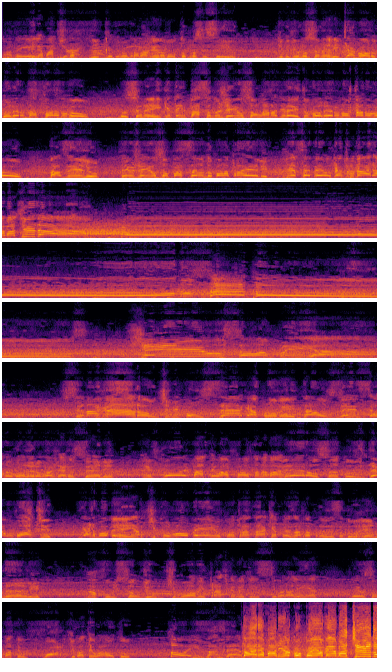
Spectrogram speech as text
Lá vem ele, a batida fica de novo na barreira. Voltou pro Cicinho. Dividiu o Luciano Henrique agora. O goleiro tá fora do gol. Luciano Henrique tem passando o Geilson lá na direita. O goleiro não tá no gol. Basílio. Tem o Geilson passando. Bola para ele. Recebeu dentro da área. Batida! Gol do Santos! Geilson amplia. Cena rara, um time consegue aproveitar a ausência do goleiro Rogério Ceni, que foi, bateu a falta na barreira, o Santos deu o bote e armou bem, articulou bem o contra-ataque, apesar da presença do Renan ali na função de último homem praticamente em cima da linha. Wilson bateu forte, bateu alto, 2 a 0. Área, Marinho acompanha, vem a batida!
